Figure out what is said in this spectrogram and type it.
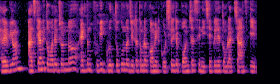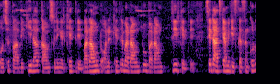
হ্যালো এভরিওয়ান আজকে আমি তোমাদের জন্য একদম খুবই গুরুত্বপূর্ণ যেটা তোমরা কমেন্ট করছিলে যে পঞ্চাশের নিচে পেলে তোমরা চান্স এই বছর পাবে কি না কাউন্সিলিং এর ক্ষেত্রে বা রাউন্ড ওয়ানের ক্ষেত্রে বা রাউন্ড টু বা রাউন্ড থ্রির ক্ষেত্রে। সেটা আজকে আমি ডিসকাশন করব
